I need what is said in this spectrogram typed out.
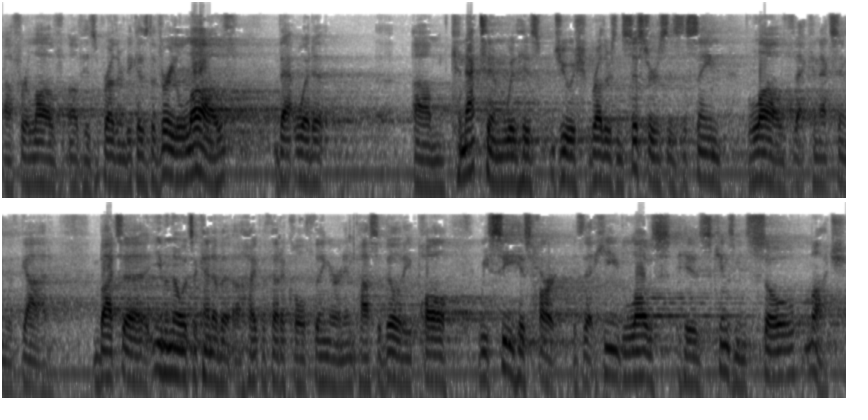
uh, for love of his brethren, because the very love that would uh, um, connect him with his Jewish brothers and sisters is the same love that connects him with God. But uh, even though it's a kind of a, a, hypothetical thing or an impossibility, Paul, we see his heart is that he loves his kinsmen so much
